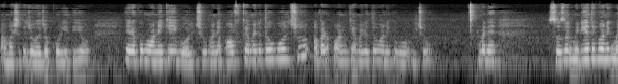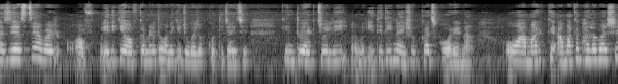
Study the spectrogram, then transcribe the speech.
আমার সাথে যোগাযোগ করিয়ে দিও। এরকম অনেকেই বলছো মানে অফ ক্যামেরাতেও বলছো, আবার অন ক্যামেরাতেও অনেকে বলছো। মানে সোশ্যাল মিডিয়া থেকে অনেক মেসেজ আসছে, আবার অফ এদিকে অফ ক্যামেরাতেও অনেকে যোগাযোগ করতে চাইছে। কিন্তু অ্যাকচুয়ালি ইতিদি না এসব কাজ করে না। ও আমাকে আমাকে ভালোবাসে,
